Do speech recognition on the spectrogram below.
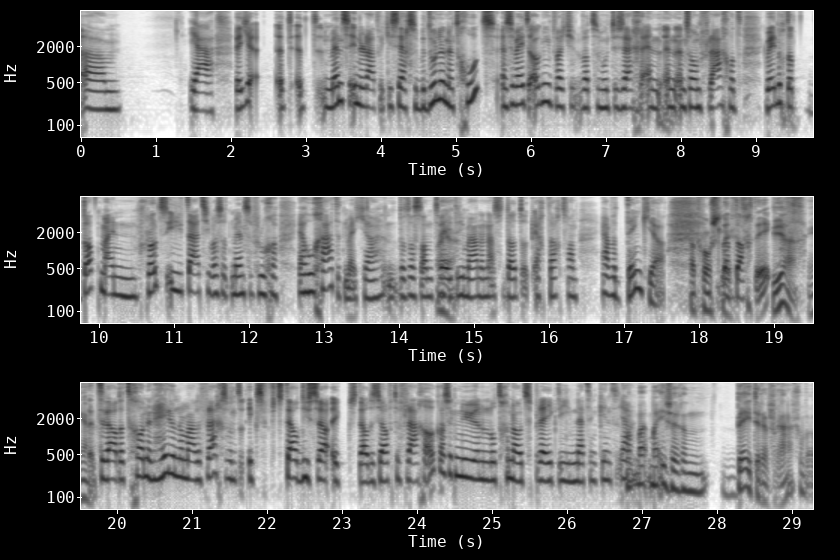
ehm, ja, weet je, het, het, mensen inderdaad, wat je zegt, ze bedoelen het goed. En ze weten ook niet wat, je, wat ze moeten zeggen. En, en, en zo'n vraag, wat ik weet nog dat dat mijn grootste irritatie was, dat mensen vroegen: ja, hoe gaat het met je? Dat was dan twee, Oh ja. drie maanden naast de dood. Dat ik echt dacht van, ja, wat denk je? Gaat gewoon slecht. Dat dacht ik. Ja, ja. Terwijl dat gewoon een hele normale vraag is. Want ik stel, die, ik stel dezelfde vraag ook als ik nu een lotgenoot spreek die net een kind. Ja, Maar, maar, maar is er een betere vraag? Wa-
